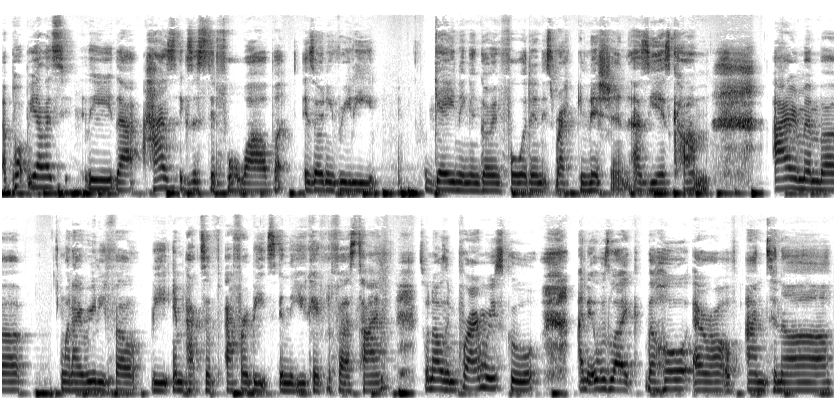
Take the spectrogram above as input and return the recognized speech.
A popularity that has existed for a while, but is only really gaining and going forward in its recognition as years come. I remember when I really felt the impact of Afrobeats in the UK for the first time. So when I was in primary school and it was like the whole era of Antenna,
